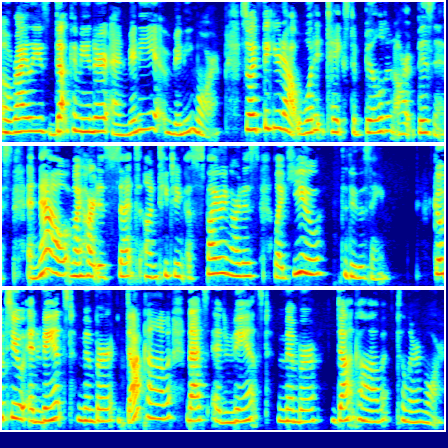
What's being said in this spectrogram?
O'Reilly's, Duck Commander, and many, many more. So I figured out what it takes to build an art business, and now my heart is set on teaching aspiring artists like you to do the same. Go to advancedmember.com. That's advancedmember.com to learn more.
